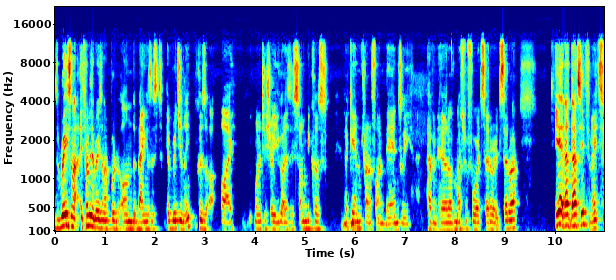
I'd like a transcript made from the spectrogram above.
the reason it's probably the reason I put it on the bangers list originally because I- I wanted to show you guys this song because again, I'm trying to find bands we haven't heard of much before, etc., etc. Yeah, that, that's it for me. It's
